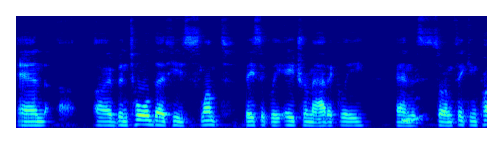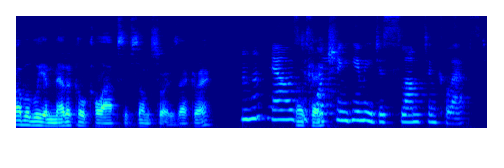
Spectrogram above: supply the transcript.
and uh, I've been told that he slumped basically atraumatically, and Mhm. so I'm thinking probably a medical collapse of some sort. Is that correct? hmm Yeah, I was just watching him. He just slumped and collapsed.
